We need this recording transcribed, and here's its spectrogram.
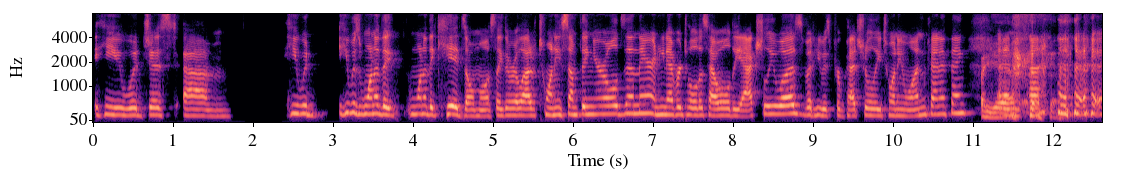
he would just um he would he was one of the one of the kids almost like there were a lot of 20 something year olds in there and he never told us how old he actually was but he was perpetually 21 kind of thing Oh, yeah. and uh,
